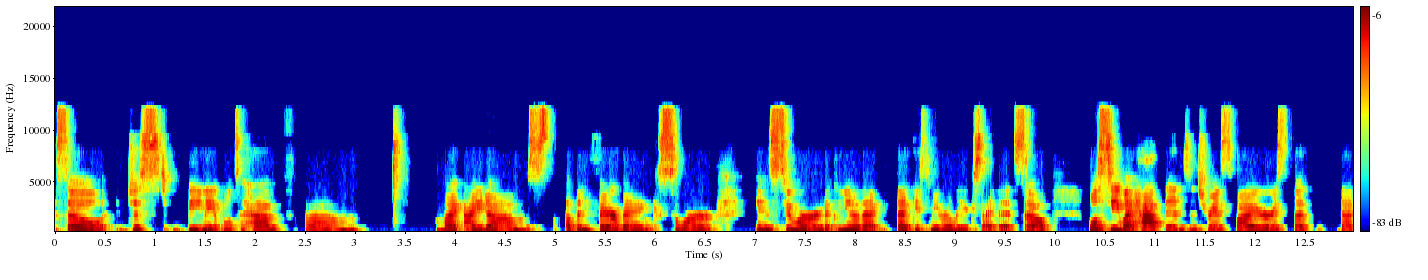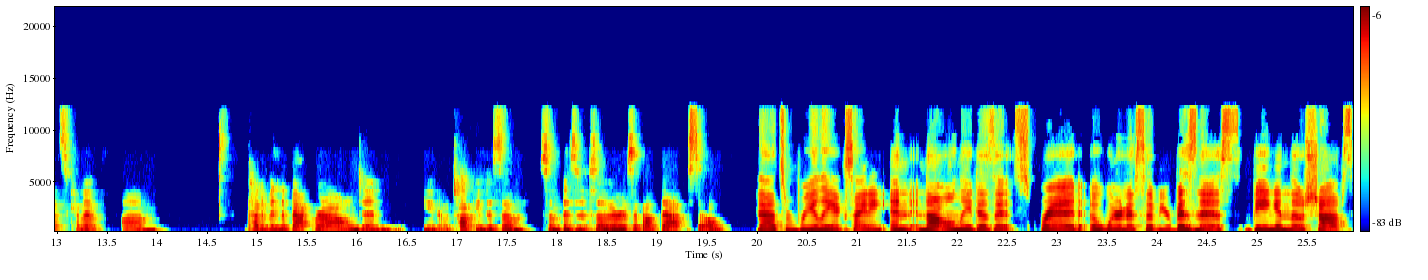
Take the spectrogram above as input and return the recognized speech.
So just being able to have um, my items up in Fairbanks or in Seward, you know, that that gets me really excited. So we'll see what happens and transpires, but that's kind of um, kind of in the background and you know talking to some some business owners about that. So that's really exciting. And not only does it spread awareness of your business being in those shops,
